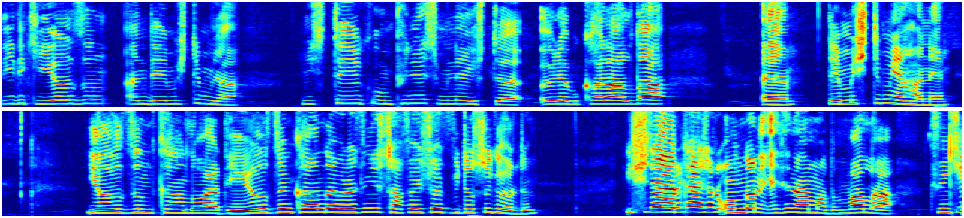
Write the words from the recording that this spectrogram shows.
dedi ki Yağız'ın hani demiştim ya Mistake Umpines mi ne işte öyle bir kanalda e, demiştim ya hani Yağız'ın kanalı var diye. Yağız'ın kanalında biraz önce Safi Surf videosu gördüm. İşte arkadaşlar ondan esin almadım valla. Çünkü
